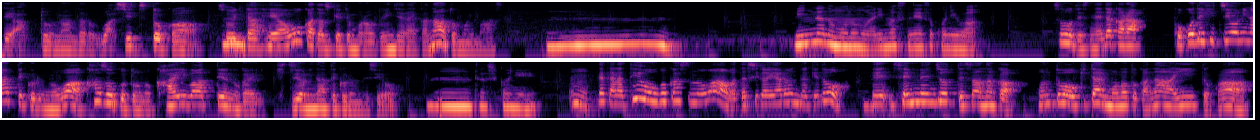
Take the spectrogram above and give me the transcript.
で、あとなんだろう、和室とか、そういった部屋を片付けてもらうといいんじゃないかなと思います。うん。ん。みんなのものもありますね、そこには。そうですね。だから、ここで必要になってくるのは、家族との会話っていうのが必要になってくるんですよ。うん、確かに。うん、だから手を動かすのは私がやるんだけど、え、洗面所ってさ、なんか本当は置きたいものとかないとか、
